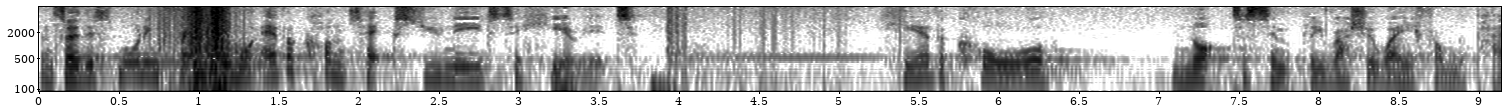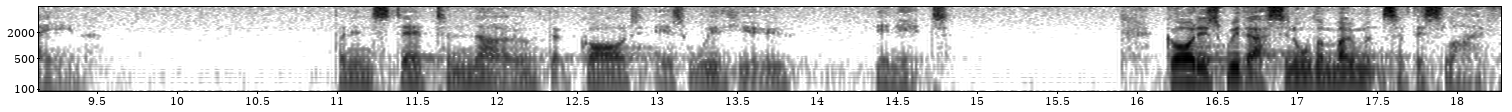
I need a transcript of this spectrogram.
And so this morning, friends, in whatever context you need to hear it, hear the call not to simply rush away from the pain, but instead to know that God is with you in it. God is with us in all the moments of this life.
